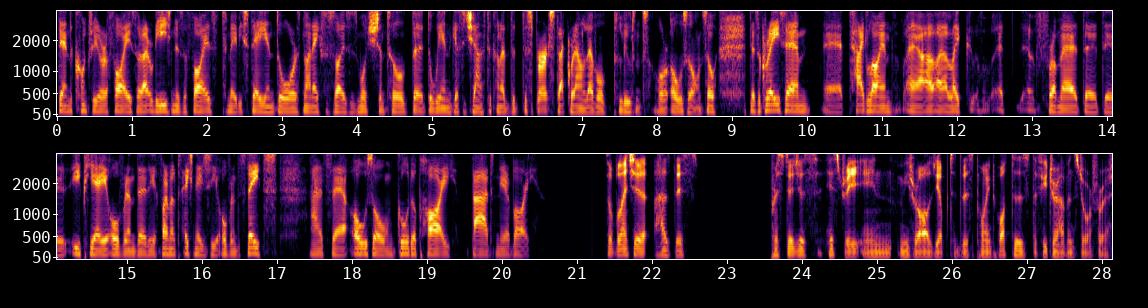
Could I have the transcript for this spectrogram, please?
then the country are advised or that region is advised to maybe stay indoors, not exercise as much until the, the wind gets a chance to kind of d- disperse that ground level pollutant or ozone. So there's a great um, uh, tagline uh, I, I, like uh, from uh, the, the EPA over in the, the Environmental Protection Agency over in the States, and it's uh, ozone good up high, bad nearby. So Valentia has this prestigious history in meteorology up to this point. What does the future have in store for it?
